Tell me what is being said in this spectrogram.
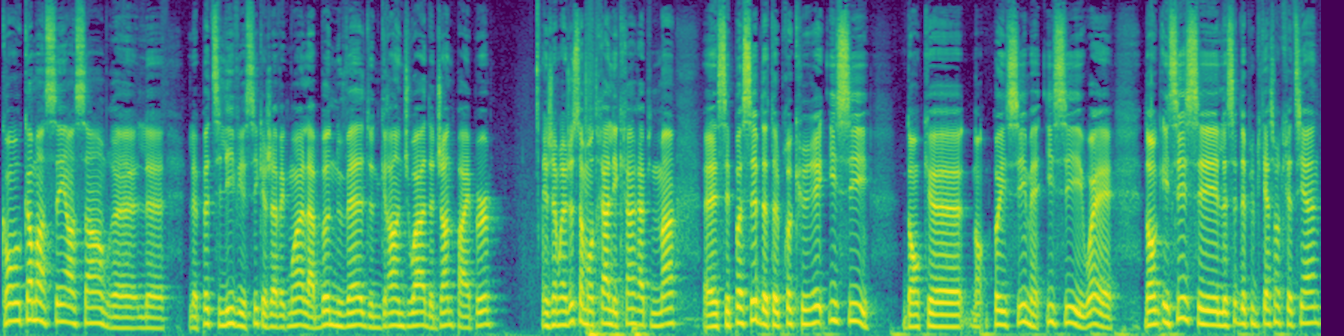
commencer ensemble euh, le, petit livre ici que j'ai avec moi, La bonne nouvelle d'une grande joie de John Piper. Et j'aimerais juste te montrer à l'écran rapidement. Euh, c'est possible de te le procurer ici. Donc, non, pas ici, mais ici, ouais. Donc ici, c'est le site de publication chrétienne.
